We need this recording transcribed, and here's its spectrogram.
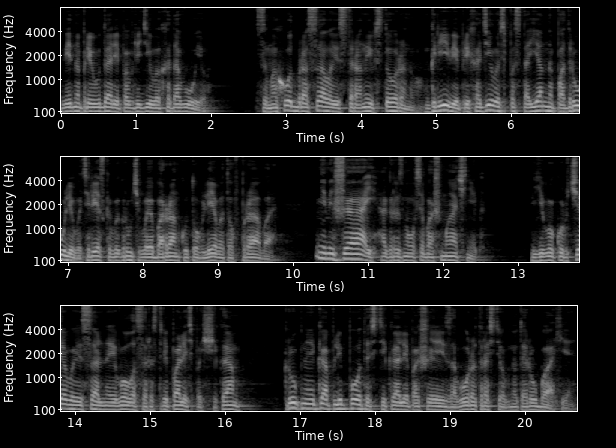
Видно, при ударе повредило ходовую. Самоход бросало из стороны в сторону. Гриве приходилось постоянно подруливать, резко выкручивая баранку то влево, то вправо. «Не мешай!» – огрызнулся башмачник. Его курчавые сальные волосы растрепались по щекам, Крупные капли пота стекали по шее за ворот расстегнутой рубахи.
